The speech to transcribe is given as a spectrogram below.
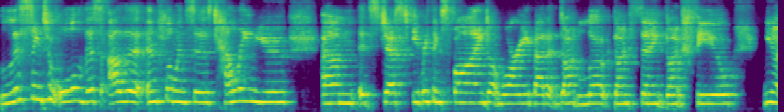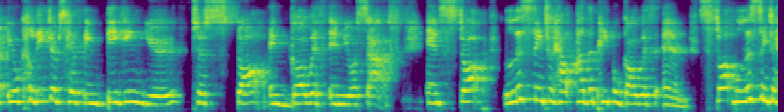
listening to all of this other influences telling you um, it's just everything's fine don't worry about it don't look don't think don't feel. You know your collectives have been begging you to stop and go within yourself and stop listening to how other people go within. Stop listening to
